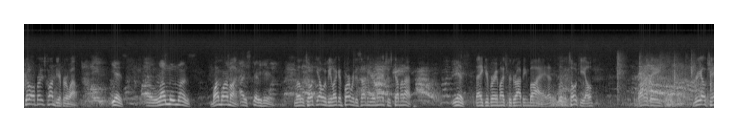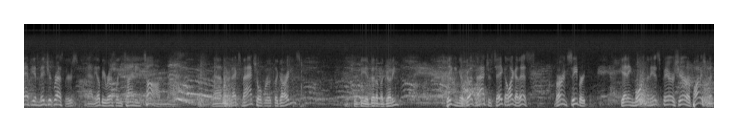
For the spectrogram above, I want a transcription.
good old British Columbia for a while. Yes, uh, one more month. One more month. I stay here. Little Tokyo, we'll be looking forward to some of your matches coming up. Yes. Thank you very much for dropping by. That's Little Tokyo, one of the real champion midget wrestlers, and he'll be wrestling Tiny Tom now. And their next match over at the Gardens. It should be a bit of a goodie. Speaking of good matches, take a look at this. Verne Siebert getting more than his fair share of punishment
